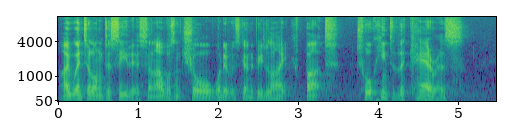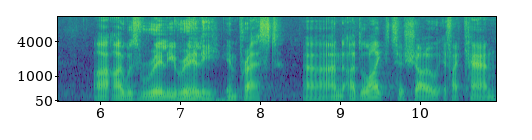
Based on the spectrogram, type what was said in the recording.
I went along to see this and I wasn't sure what it was going to be like, but talking to the carers, uh, I was really, really impressed. Uh, and I'd like to show, if I can,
